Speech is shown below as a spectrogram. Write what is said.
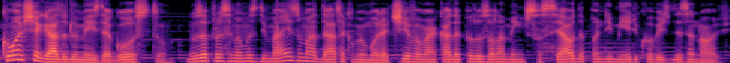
Com a chegada do mês de agosto, nos aproximamos de mais uma data comemorativa marcada pelo isolamento social da pandemia de Covid-19.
